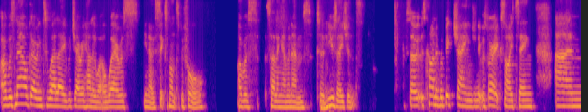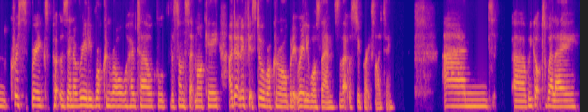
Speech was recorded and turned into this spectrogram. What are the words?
I was now going to LA with Geri Halliwell, whereas you know six months before I was selling M and M's to Mhm. news agents. So it was kind of a big change, and it was very exciting. And Chris Briggs put us in a really rock and roll hotel called the Sunset Marquis. I don't know if it's still rock and roll, but it really was then. So that was super exciting. And uh, we got to LA,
